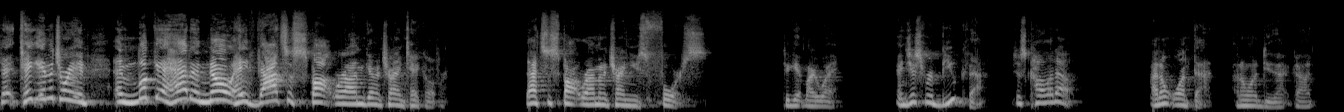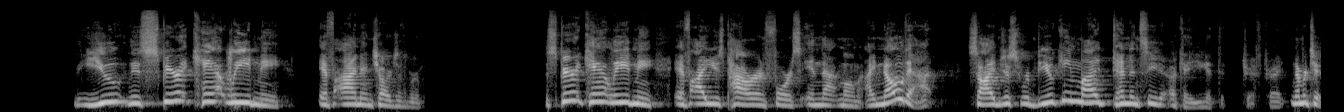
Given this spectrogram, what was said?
t- take inventory and, and look ahead and know, hey, that's a spot where I'm going to try and take over. That's a spot where I'm going to try and use force to get my way. And just rebuke that. Just call it out. I don't want that. I don't want to do that, God. You, the Spirit can't lead me if I'm in charge of the room. The Spirit can't lead me if I use power and force in that moment. I know that, so I'm just rebuking my tendency to. Okay, you get the drift, right? Number two,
